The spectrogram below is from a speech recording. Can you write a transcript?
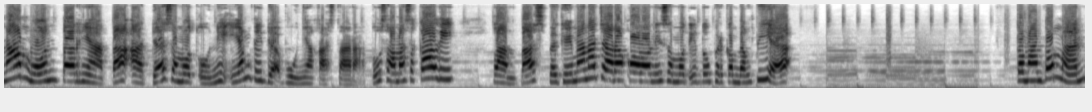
Namun ternyata ada semut unik yang tidak punya kasta ratu sama sekali. Lantas bagaimana cara koloni semut itu berkembang biak? Teman-teman,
